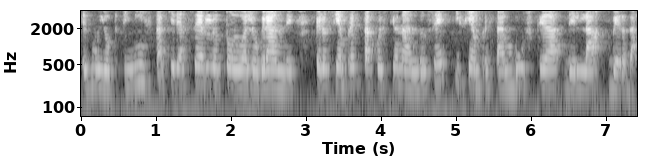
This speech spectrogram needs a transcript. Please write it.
es muy optimista, quiere hacerlo todo a lo grande, pero siempre está cuestionándose y siempre está en búsqueda de la verdad.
